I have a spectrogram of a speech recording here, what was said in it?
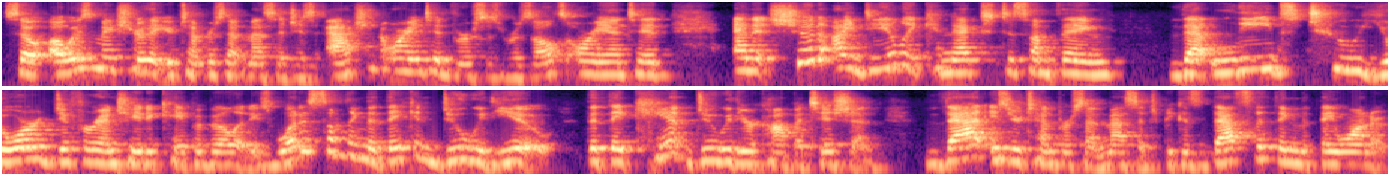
So, always make sure that your 10% message is action oriented versus results oriented. And it should ideally connect to something that leads to your differentiated capabilities? What is something that they can do with you that they can't do with your competition? That is your 10% message because that's the thing that they want to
